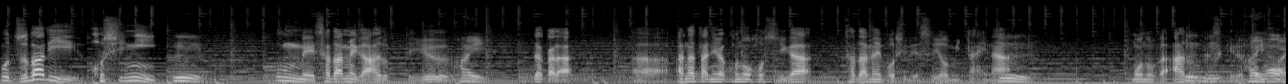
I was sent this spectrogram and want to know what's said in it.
もうズバリ星にうん。運命、定めがあるっていう、はい。だからああなたにはこの星が定め星ですよみたいなうん。ものがあるんですけれども。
